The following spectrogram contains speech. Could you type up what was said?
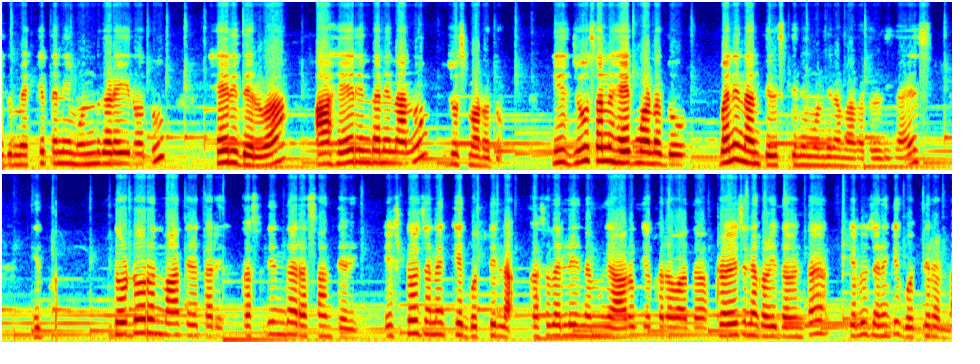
ಇದು ಮೆಕ್ಕೆತನೆ ಮುಂದ್ಗಡೆ ಇರೋದು ಹೇರ್ ಇದೆ ಅಲ್ವಾ? ಆ ಹೇರ್ ಇಂದಾನೆ ನಾನು ಜ್ಯೂಸ್ ಮಾಡೋದು. ಈ ಜ್ಯೂಸ್ ಅನ್ನು ಹೇಗ್ ಮಾಡೋದು? ಬನ್ನಿ ನಾನು ತಿಳಿಸ್ತೀನಿ ಮುಂದಿನ ಭಾಗದಲ್ಲಿ ಗಾಯಸ್ ದೊಡ್ಡವರೊಂದ್ ಮಾತು ಹೇಳ್ತಾರೆ, ಕಸದಿಂದ ರಸ ಅಂತೇಳಿ. ಎಷ್ಟೋ ಜನಕ್ಕೆ ಗೊತ್ತಿಲ್ಲ. ಕಸದಲ್ಲಿ ನಮ್ಗೆ ಆರೋಗ್ಯಕರವಾದ ಪ್ರಯೋಜನಗಳಿದಾವೆ ಅಂತ ಕೆಲವು ಜನಕ್ಕೆ ಗೊತ್ತಿರಲ್ಲ.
